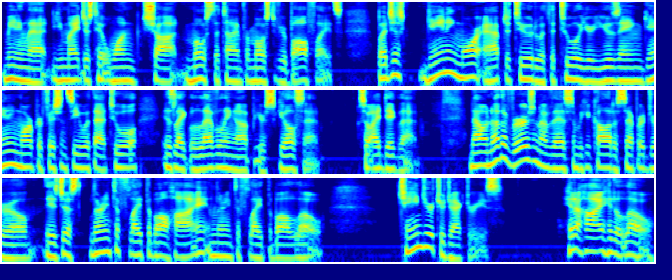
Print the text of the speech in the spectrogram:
meaning that you might just hit one shot most of the time for most of your ball flights but just gaining more aptitude with the tool you're using, gaining more proficiency with that tool is like leveling up your skill set. So I dig that. Now, another version of this, and we could call it a separate drill, is just learning to flight the ball high and learning to flight the ball low. Change your trajectories. Hit it high, hit it low.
